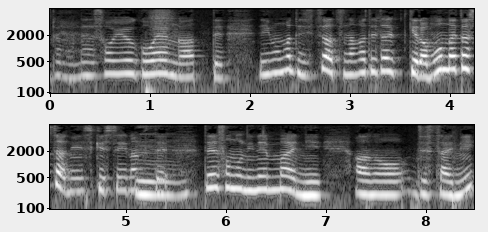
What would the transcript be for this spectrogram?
でもねそういうご縁があってで今まで実はつながってたけど問題としては認識していなくて、うん。でその2年前にあの実際にや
